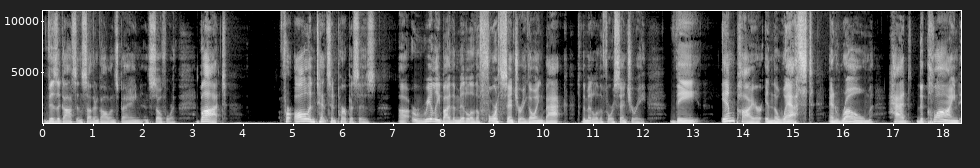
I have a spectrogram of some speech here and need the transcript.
Visigoths in southern Gaul and Spain, and so forth. But for all intents and purposes, uh, really by the middle of the fourth century, going back to the middle of the fourth century, the empire in the West and Rome had declined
